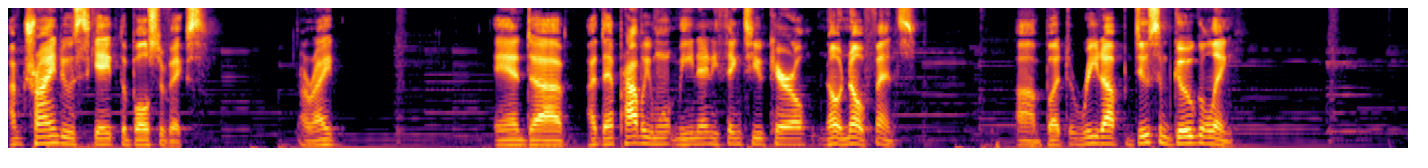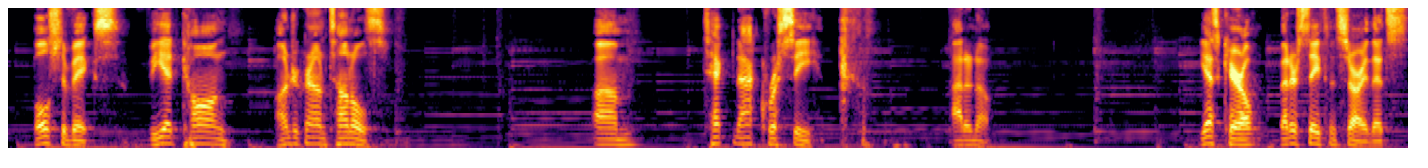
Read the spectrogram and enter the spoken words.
I'm trying to escape the Bolsheviks. All right. And uh, that probably won't mean anything to you, Carol. No, no offense. Uh, but read up, do some Googling. Bolsheviks, Viet Cong, underground tunnels. um, technocracy. I don't know. Yes, Carol. Better safe than sorry. That's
